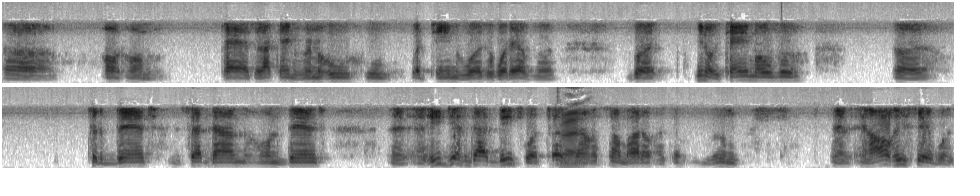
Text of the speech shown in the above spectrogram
uh, on on pads and I can't remember who who what team it was or whatever, but you know he came over uh, to the bench and sat down on the bench, and, and he just got beat for a touchdown or something. I don't I can't remember, and and all he said was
